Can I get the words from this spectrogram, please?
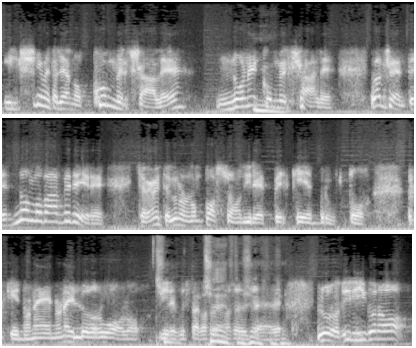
il cinema italiano commerciale non è mm. commerciale, la gente non lo va a vedere. Chiaramente loro non possono dire perché è brutto, perché non è, non è il loro ruolo dire questa cosa, certo, cosa del certo, genere. Certo. Loro ti dicono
